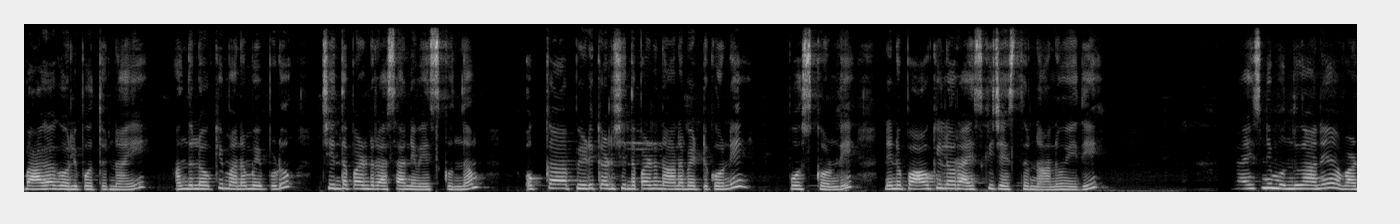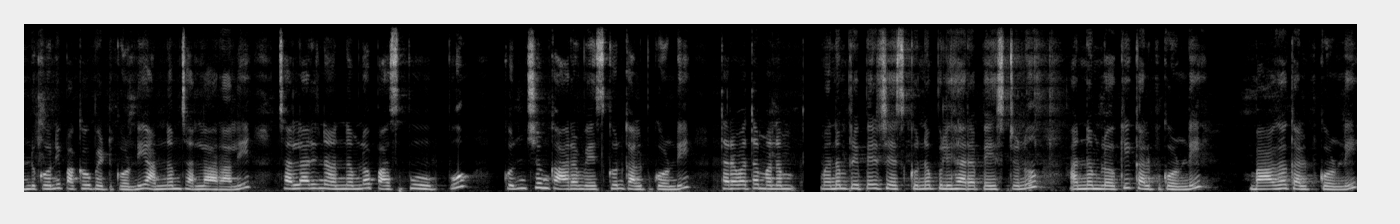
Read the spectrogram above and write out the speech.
బాగా గోలిపోతున్నాయి. అందులోకి మనం ఇప్పుడు చింతపండు రసాన్ని వేసుకుందాం. ఒక్క పిడికడు చింతపండు నానబెట్టుకొని పోసుకోండి. నేను పావు కిలో రైస్కి చేస్తున్నాను ఇది. రైస్ని ముందుగానే వండుకొని పక్కకు పెట్టుకోండి. అన్నం చల్లారాలి. చల్లారిన అన్నంలో పసుపు ఉప్పు కొంచెం కారం వేసుకొని కలుపుకోండి. తర్వాత మనం మనం ప్రిపేర్ చేసుకున్న పులిహార పేస్టును అన్నంలోకి కలుపుకోండి. బాగా కలుపుకోండి.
